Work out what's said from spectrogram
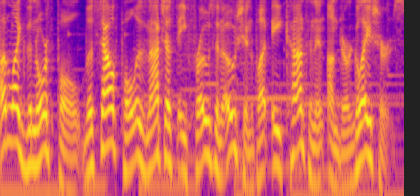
Unlike the North Pole, the South Pole is not just a frozen ocean, but a continent under glaciers.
